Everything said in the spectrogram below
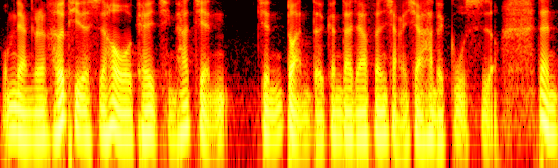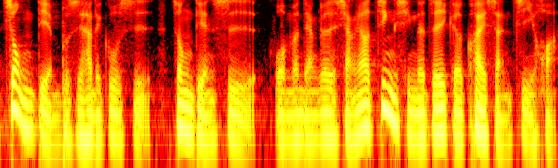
我们两个人合体的时候，我可以请他简简短的跟大家分享一下他的故事哦。但重点不是他的故事，重点是我们两个想要进行的这个快闪计划。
